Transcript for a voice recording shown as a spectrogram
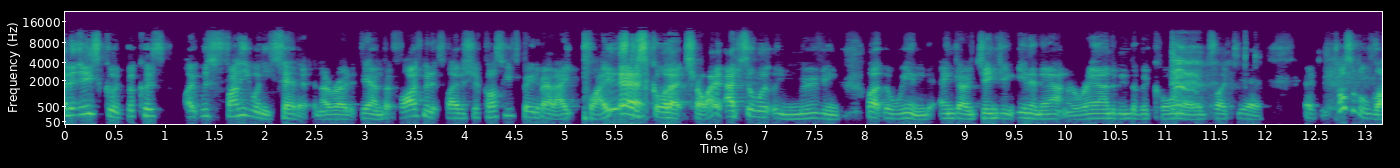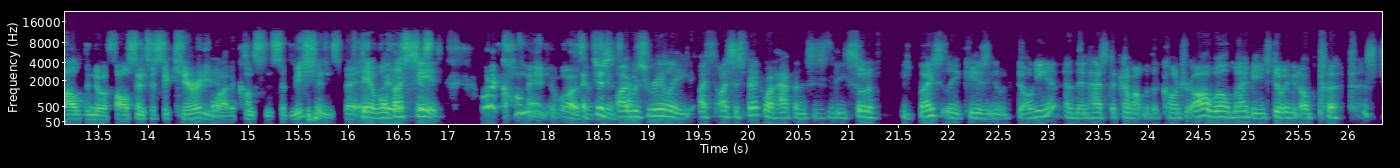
And it is good because it was funny when he said it and I wrote it down. But five minutes later, Schifcofske's beat about eight players Yeah. to score that try. Absolutely moving like the wind and going jinging in and out and around and into the corner. It's like, yeah, it's possible lulled into a false sense of security Yeah. by the constant submissions. But Yeah, well, was that's just- it. What a comment it was. It It was just, I was really, I, I suspect what happens is that he sort of, he's basically accusing him of dogging it and then has to come up with a contrary. Oh, well, maybe he's doing it on purpose.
